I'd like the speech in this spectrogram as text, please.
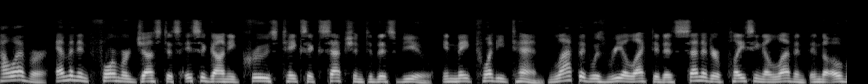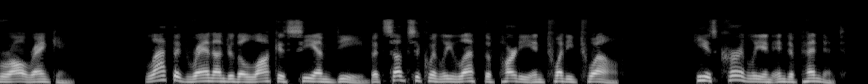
However, eminent former Justice Isagani Cruz takes exception to this view. In May 2010, Lapid was re-elected as senator placing 11th in the overall ranking. Lapid ran under the Lakas CMD but subsequently left the party in 2012. He is currently an independent.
